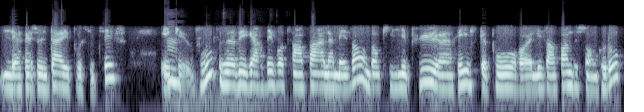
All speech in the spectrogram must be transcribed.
le, résultat est positif et hmm. que vous, vous avez gardé votre enfant à la maison, donc il n'est plus un risque pour les enfants de son groupe,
